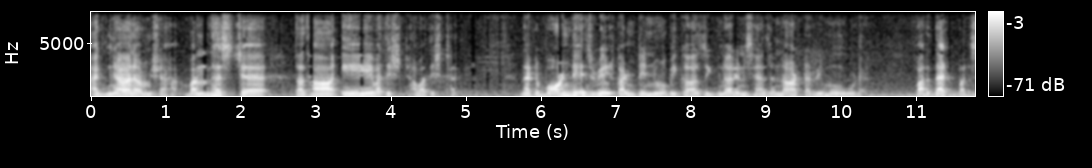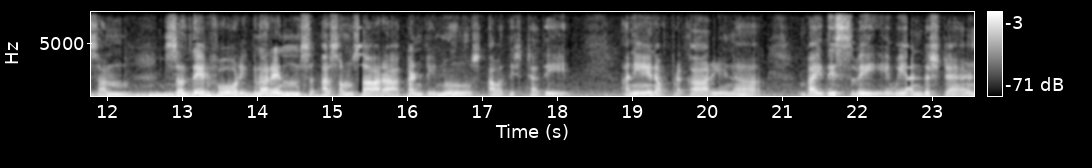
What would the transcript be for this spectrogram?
अज्ञान अंश बंधश्च तथा अवतिषते that bondage will continue because ignorance has not removed for that person so therefore ignorance or samsara continues avatisthate अनेन प्रकारेण by this way we understand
